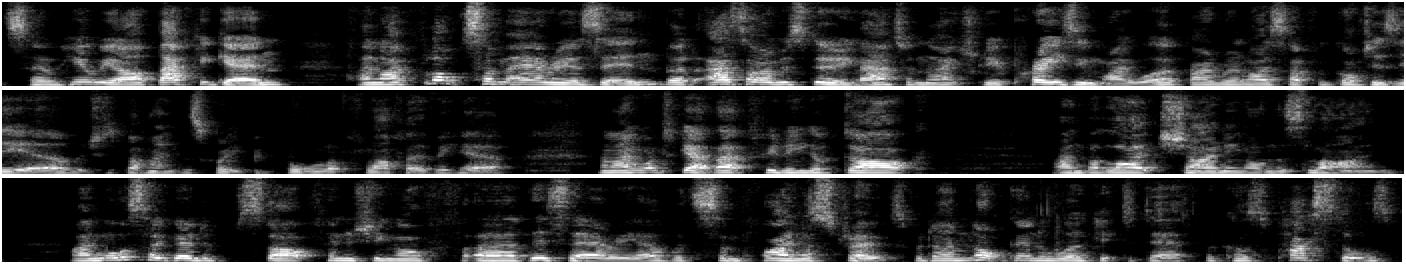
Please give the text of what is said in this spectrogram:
so here we are back again and I've blocked some areas in but as I was doing that and actually appraising my work I realised I forgot his ear which is behind this great big ball of fluff over here and I want to get that feeling of dark and the light shining on this line. I'm also going to start finishing off uh, this area with some finer strokes but I'm not going to work it to death because pastels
